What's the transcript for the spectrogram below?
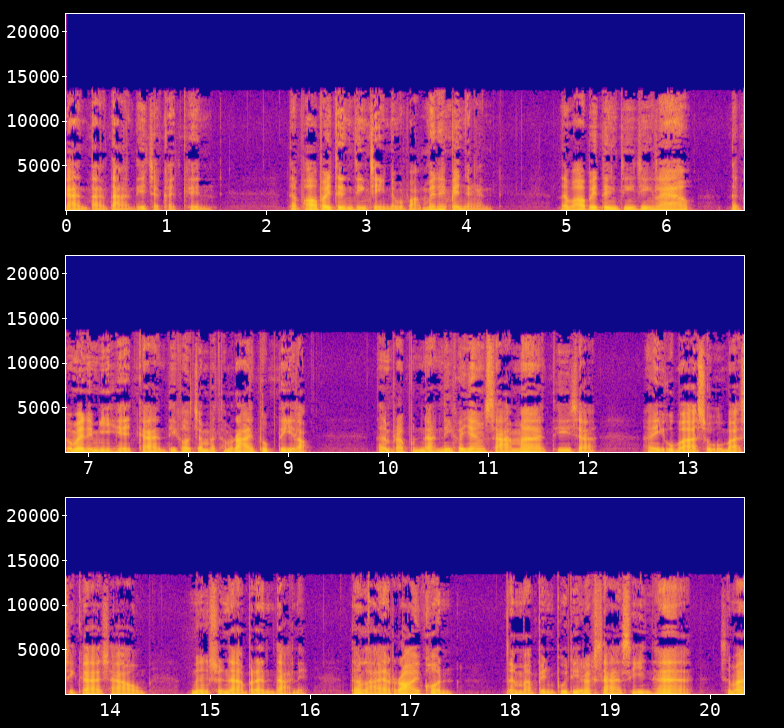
การณ์ต่างๆ ที่จะเกิดขึ้น แต่พอไปถึงจริงๆในบฟังไม่ได้เป็นอย่างนั้น แต่พอไปถึงจริง ๆ แล้วแต่ก็ไม่ได้มีเหตุการณ์ที่เขาจะมาทำร้ายทุบตีหรอกท่านพระปุณณะนี่ก็ยังสามารถที่จะให้อุบาสกอุบาสิกาชาว เมืองสุนาบรันดาเนี่ยตั้งหลายร้อยคนนำมาเป็นผู้ที่รักษาศีลห้าสมา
